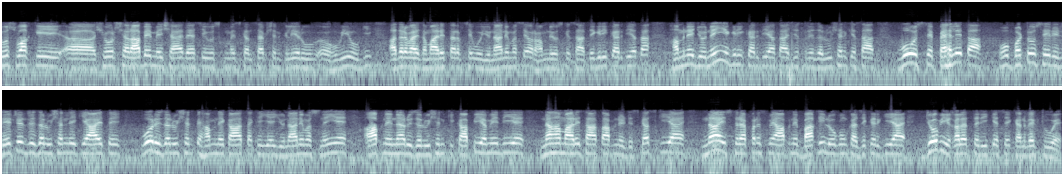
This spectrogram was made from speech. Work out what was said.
उस वक्त की शोर शराबे में शायद ऐसी उस मिसकंसेप्शन क्लियर हुई होगी। अदरवाइज़ हमारे तरफ़ से वो यूनानिमस है और हमने उसके साथ एग्री कर दिया था। हमने जो नहीं एग्री कर दिया था जिस रेजोल्यूशन के साथ, वो उससे पहले था। वो बटों से रिलेटेड रेजोल्यूशन लेके आए थे। वो रेजोल्यूशन पे हमने कहा था कि ये यूनानिमस नहीं है। आपने ना रेजोल्यूशन की कापी हमें दी है, ना हमारे साथ आपने डिस्कस किया है, ना इस रेफरेंस में आपने बाकी लोगों का ज़िक्र किया है, जो भी गलत तरीके से कन्वेक्ट हुए।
